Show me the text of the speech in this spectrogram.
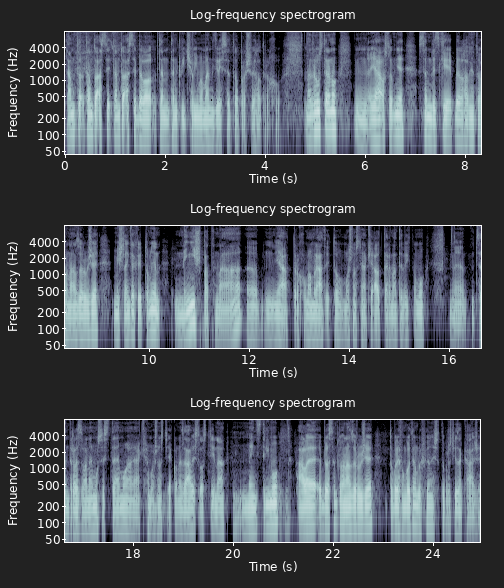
tam to, tam to, asi, tam to asi bylo ten, ten klíčový moment, kdy se to prošvihlo trochu. Na druhou stranu, hm, já osobně jsem vždycky byl hlavně toho názoru, že myšlenka kryptoměn není špatná. Eh, já trochu mám rád i tu možnost nějaké alternativy k tomu eh, centralizovanému systému a nějaké možnosti jako nezávislosti na mainstreamu, ale byl jsem toho názoru, že to bude fungovat jenom do chvíli, než se to prostě zakáže.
